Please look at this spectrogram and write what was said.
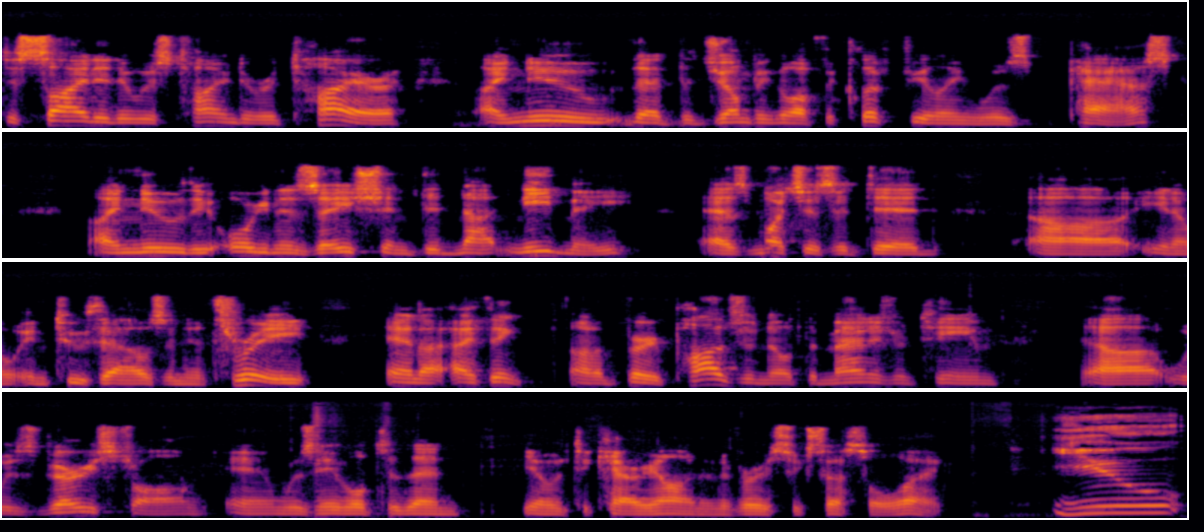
decided it was time to retire, I knew that the jumping off the cliff feeling was past. I knew the organization did not need me as much as it did, uh, you know, in 2003. And I, I, think, on a very positive note, the management team uh, was very strong and was able to then, you know, to carry on in a very successful way. You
